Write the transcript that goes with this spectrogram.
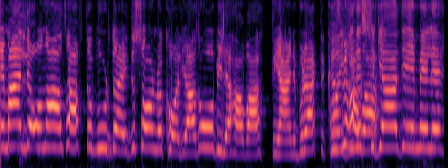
Emel de 16 hafta buradaydı. Sonra kolye aldı. O bile hava attı yani. Bıraktı kız Ay bir yine hava. su geldi Emel'e.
